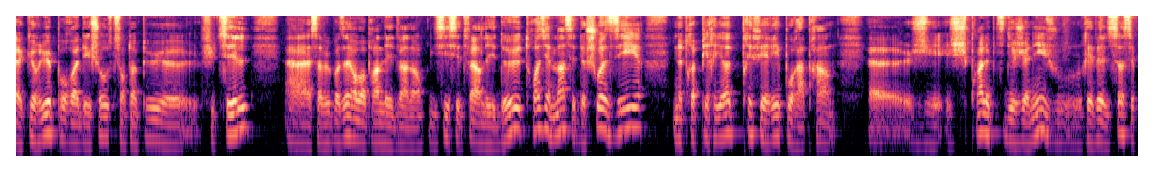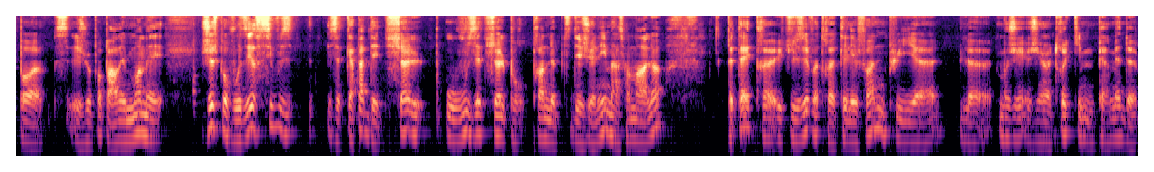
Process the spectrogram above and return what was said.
euh, curieux pour euh, des choses qui sont un peu euh, ça ne veut pas dire qu'on va prendre les devants. Donc, ici, c'est de faire les deux. Troisièmement, c'est de choisir notre période préférée pour apprendre. je prends le petit déjeuner, je vous révèle ça, c'est pas, je ne veux pas parler de moi, mais juste pour vous dire, si vous, êtes capable d'être seul ou vous êtes seul pour prendre le petit déjeuner, mais à ce moment-là, peut-être utiliser votre téléphone, puis le, moi j'ai un truc qui me permet de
